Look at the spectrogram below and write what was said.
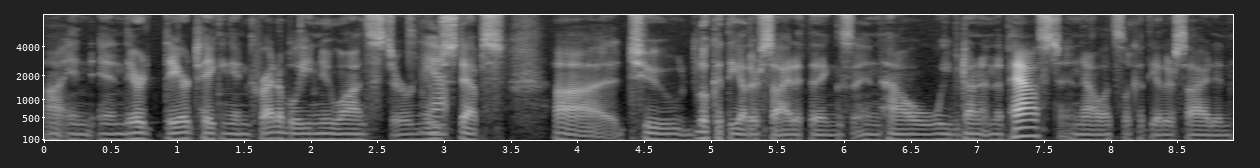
Uh, and and they're they're taking incredibly nuanced or new Yeah. steps uh, to look at the other side of things and how we've done it in the past, and now let's look at the other side and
